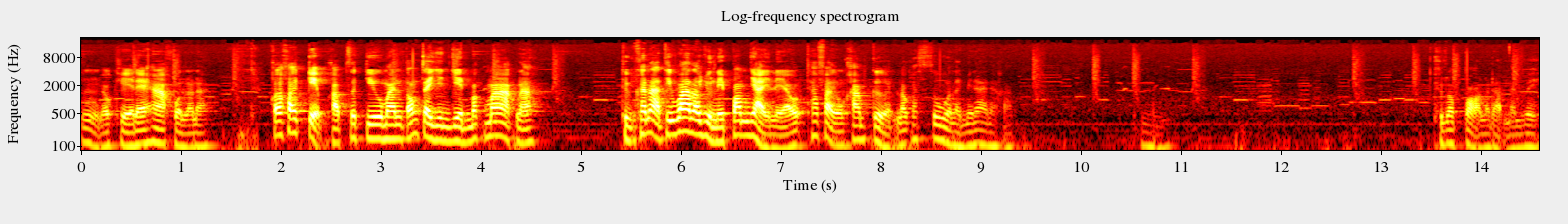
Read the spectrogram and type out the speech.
อืม โอเคได้5คนแล้วนะ ค่อยๆ เก็บครับสกิลมันต้องใจเย็นๆมากๆนะ ถึงขนาดที่ว่าเราอยู่ในป้อมใหญ่แล้ว ถ้าฝ่ายตรงข้ามเกิดเราก็สู้อะไรไม่ได้นะครับคือเราปอดระดับนั้นเว้ย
